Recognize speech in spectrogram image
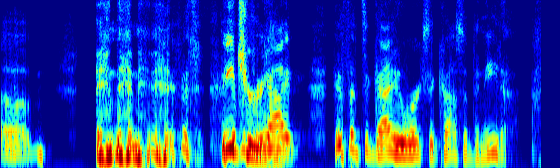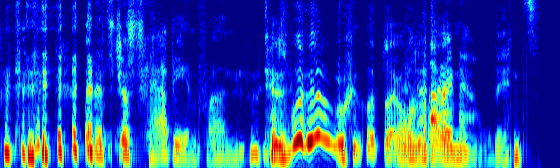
Um, and then if it's featuring if it's a guy if it's a guy who works at Casa Bonita, then it's just happy and fun. Just woohoo! Well, not right now. It's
